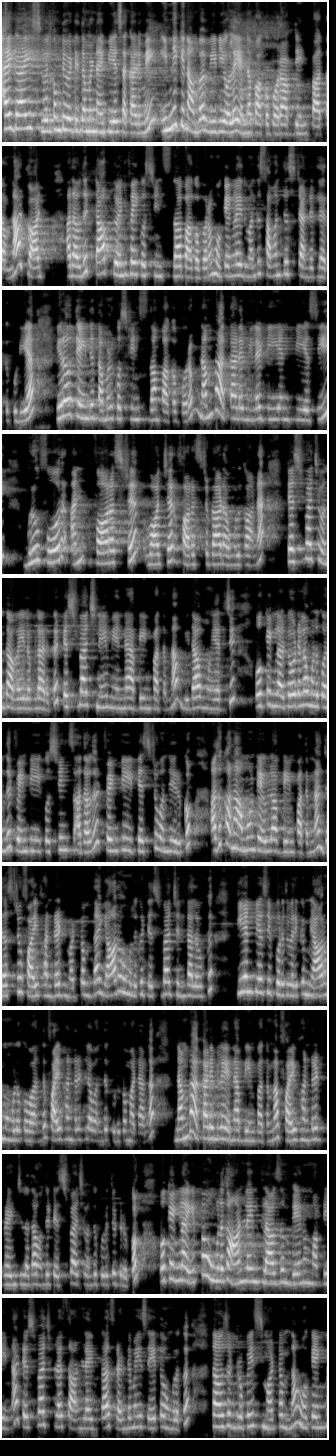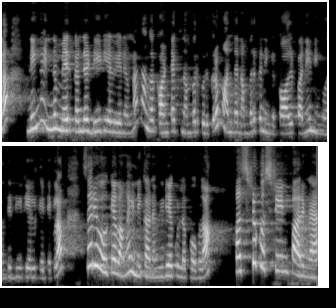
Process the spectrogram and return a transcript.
Hi guys welcome to வெற்றி Tamil IPS academy இன்னைக்கு நம்ம வீடியோல என்ன பார்க்க போறோம் அப்படின்னு பார்த்தோம்னா twat- அதாவது டாப் டுவெண்ட்டி ஃபைவ் கொஸ்டின்ஸ் தான் பார்க்க போறோம். ஓகேங்களா இது வந்து செவன்த் ஸ்டாண்டர்ட்ல இருக்கக்கூடிய இருபத்தி ஐந்து தமிழ் கொஸ்டின்ஸ் தான் பார்க்க போறோம். நம்ம அகாடமியில TNPSC group four and forest watcher forest guard அவங்களுக்கான டெஸ்ட் பேட்ச் வந்து அவைலபிளா இருக்கு. டெஸ்ட் பேட்ச் நேம் என்ன அப்படின்னு பார்த்தோம்னா விடாமுயற்சி ஓகேங்களா? டோட்டலாக உங்களுக்கு வந்து டுவெண்ட்டி கொஸ்டின்ஸ் அதாவது டுவெண்ட்டி டெஸ்ட் வந்து இருக்கும். அதுக்கான அமௌண்ட் எவ்வளோ அப்படின்னு பார்த்தோம்னா ஜஸ்ட் ஃபைவ் ஹண்ட்ரட் மட்டும் தான். யாரும் உங்களுக்கு டெஸ்ட் பேட்ச் இந்த அளவுக்கு டிஎன்பிஎஸ்சி பொறுத்த வரைக்கும் யாரும் உங்களுக்கு வந்து ஃபைவ் ஹண்ட்ரட்ல வந்து கொடுக்க மாட்டாங்க. நம்ம அகாடமியில் என்ன அப்படின்னு பார்த்தோம்னா ஃபைவ் ஹண்ட்ரட் ரேஞ்சில் தான் வந்து டெஸ்ட் பேட்ச் வந்து கொடுத்துட்டு இருக்கோம். ஓகேங்களா? இப்போ உங்களுக்கு ஆன்லைன் கிளாஸும் வேணும் அப்படின்னா test batch plus online class ரெண்டுமே சேர்த்து உங்களுக்கு தௌசண்ட் ருபீஸ் மட்டும் தான். ஓகேங்களா? நீங்கள் இன்னும் மேற்கொண்டு டீட்டெயில் வேணும்னா நாங்கள் கான்டாக்ட் நம்பர் கொடுக்குறோம். அந்த நம்பருக்கு நீங்கள் கால் பண்ணி நீங்க வந்து டீட்டெயில் கேட்டுக்கலாம். சரி ஓகே வாங்க. இன்னைக்கான வீடியோக்குள்ள போகலாம். ஃபர்ஸ்ட் கொஸ்டின் பாருங்க.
